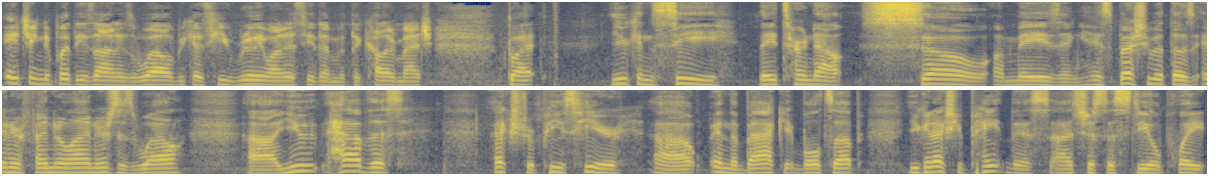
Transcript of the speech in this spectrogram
itching to put these on as well because he really wanted to see them with the color match. But you can see they turned out so amazing, especially with those inner fender liners as well. Uh, you have this extra piece here uh, in the back it bolts up. You can actually paint this uh, it's just a steel plate.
